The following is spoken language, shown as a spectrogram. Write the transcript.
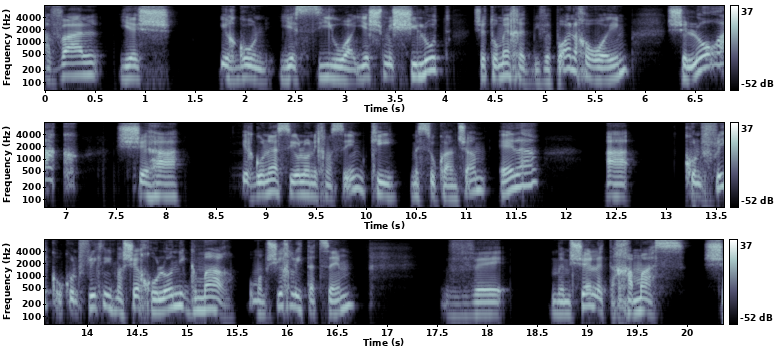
אבל יש ארגון, יש סיוע, יש משילות שתומכת בי. ופה אנחנו רואים שלא רק שהארגוני הסיוע לא נכנסים, כי מסוכן שם, אלא הקונפליקט הוא קונפליקט מתמשך, הוא לא נגמר, הוא ממשיך להתעצם, וממשלת החמאס ש,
